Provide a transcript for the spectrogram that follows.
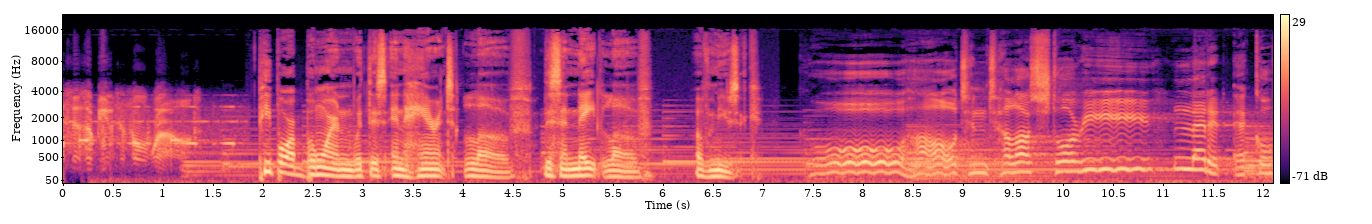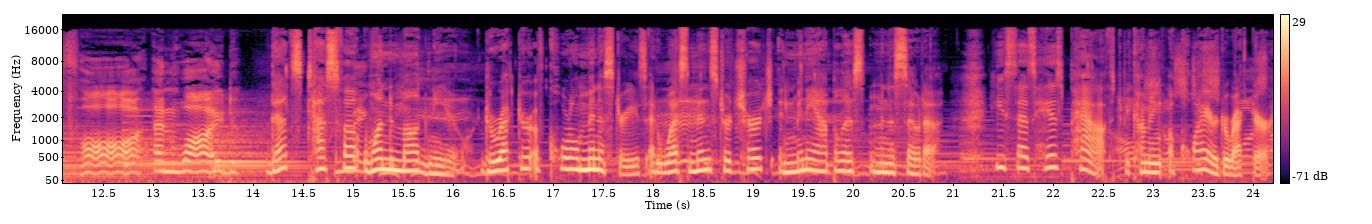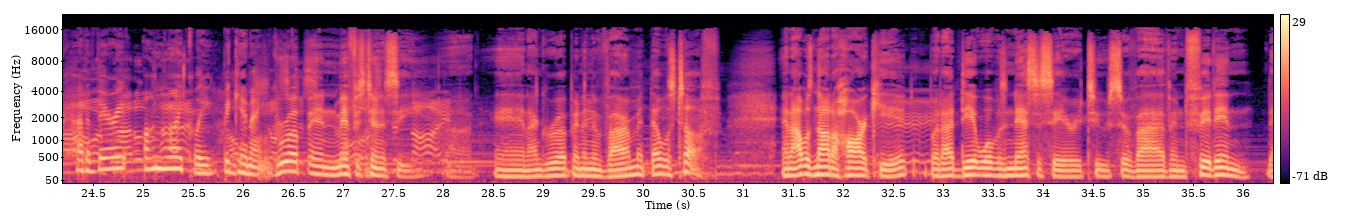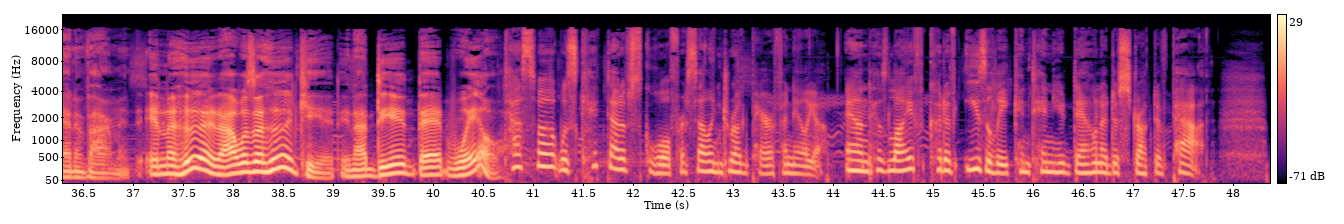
This is a beautiful world. People are born with this inherent love, this innate love of music. Go out and tell our story, let it echo far and wide. That's Tesfa Wondemagegnehu, director of choral ministries at Westminster Church in Minneapolis, Minnesota. He says his path to becoming a choir director had a very unlikely beginning. Grew up in Memphis, Tennessee, and I grew up in an environment that was tough. And I was not a hard kid, but I did what was necessary to survive and fit in that environment. In the hood, I was a hood kid, and I did that well. Tesfa was kicked out of school for selling drug paraphernalia, and his life could have easily continued down a destructive path.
